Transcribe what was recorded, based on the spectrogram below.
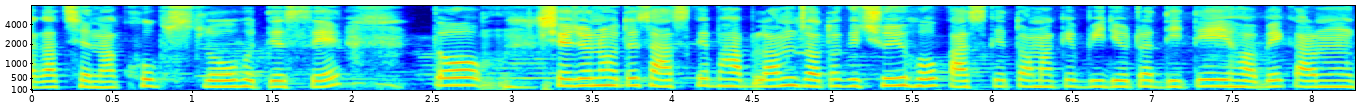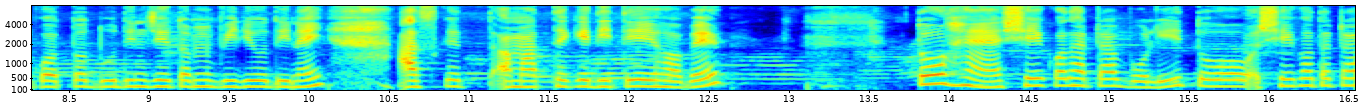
আগাচ্ছে না, খুব স্লো হতেছে তো সেজন্য হতেছে আজকে ভাবলাম যত কিছুই হোক, আজকে তো আমাকে ভিডিওটা দিতেই হবে, কারণ গত দুদিন যেহেতু আমি ভিডিও দিই নাই, আজকে আমার থেকে দিতেই হবে। তো হ্যাঁ সেই কথাটা বলি, তো সেই কথাটা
